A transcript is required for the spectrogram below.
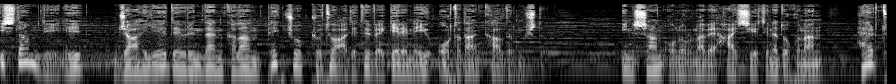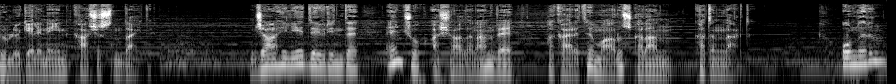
İslam dini cahiliye devrinden kalan pek çok kötü adeti ve geleneği ortadan kaldırmıştı insan onuruna ve haysiyetine dokunan her türlü geleneğin karşısındaydı. Cahiliye devrinde en çok aşağılanan ve hakarete maruz kalan kadınlardı. Onların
